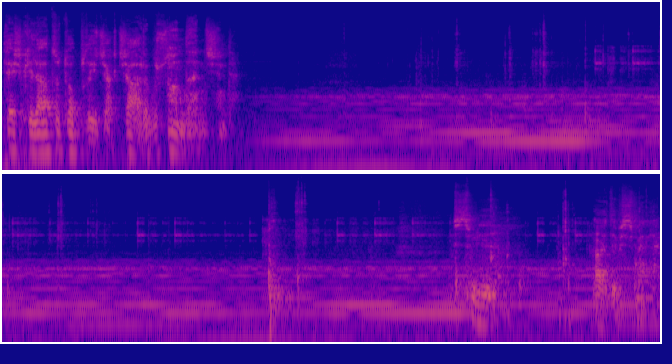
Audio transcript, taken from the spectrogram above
Teşkilatı toplayacak çağrı bu sandığın içinde. Bismillah.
